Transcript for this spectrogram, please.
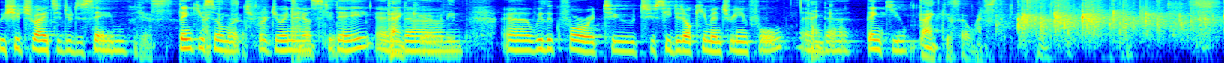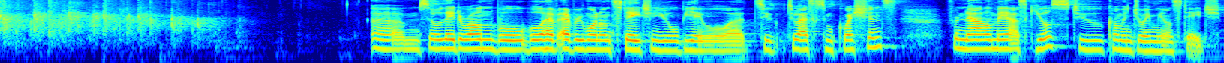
we should try to do the same. Yes. Thank you so much for joining us today. And Thank you, um, uh, we look forward to, to see the documentary in full. And Thank you. uh, thank you. Thank you so much. Thank you. Um, so later on, we'll, we'll have everyone on stage and you'll be able uh, to, to ask some questions. For now, may I ask Jos to come and join me on stage?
